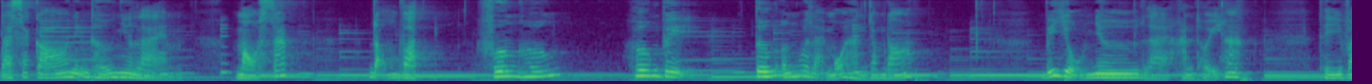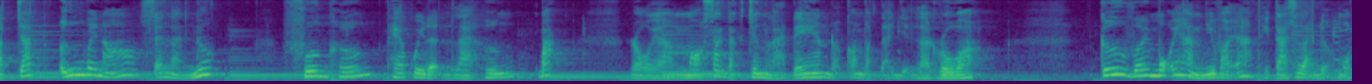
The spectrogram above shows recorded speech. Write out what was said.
Ta sẽ có những thứ như là màu sắc, động vật, phương hướng, hương vị tương ứng với lại mỗi hành trong đó ví dụ như là hành thủy ha thì vật chất ứng với nó sẽ là nước phương hướng theo quy định là hướng bắc. Rồi à, màu sắc đặc trưng là đen rồi con vật đại diện là rùa. Cứ với mỗi hành như vậy á, thì ta sẽ lại được một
